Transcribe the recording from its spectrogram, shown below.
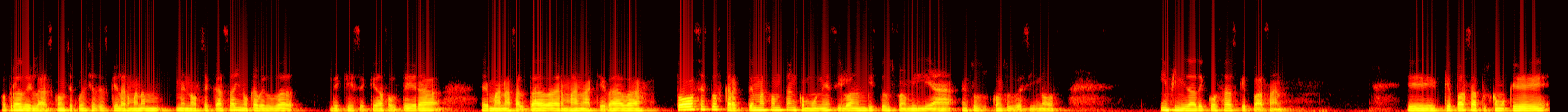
Otra de las consecuencias es que la hermana menor se casa y no cabe duda de que se queda soltera, hermana asaltada, hermana quedada. Todos estos caracteres son tan comunes y lo han visto en su familia, en sus, con sus vecinos. Infinidad de cosas que pasan. Eh, ¿Qué pasa? Pues como que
